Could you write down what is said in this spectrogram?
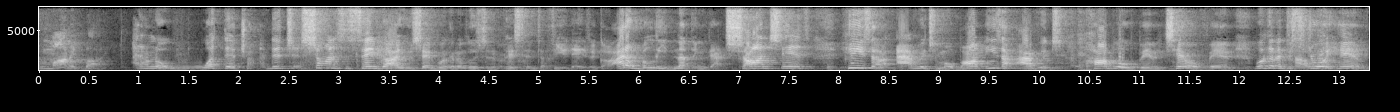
demonic body. I don't know what they're trying. They're just, Sean is the same guy who said we're gonna lose to the Pistons a few days ago. I don't believe nothing that Sean says. He's an average Mobam. He's an average Pablo Banchero fan. We're gonna destroy him.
